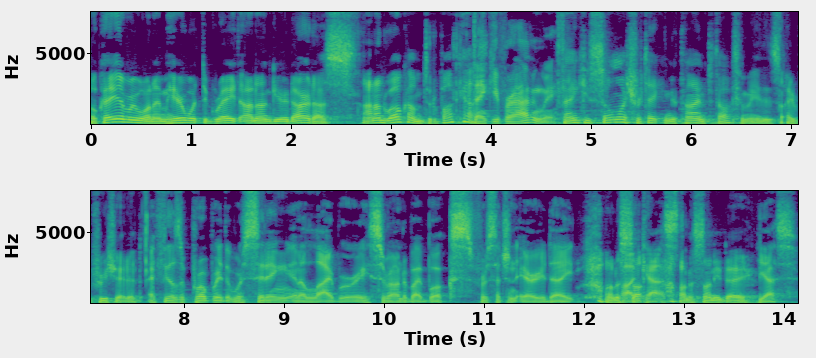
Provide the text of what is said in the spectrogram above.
Okay, everyone, I'm here with the great Anand Giridharadas. Anand, welcome to the podcast. Thank you for having me. Thank you so much for taking the time to talk to me. This, I appreciate it. It feels appropriate that we're sitting in a library surrounded by books for such an erudite on a podcast. Su- on a sunny day. Yes.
